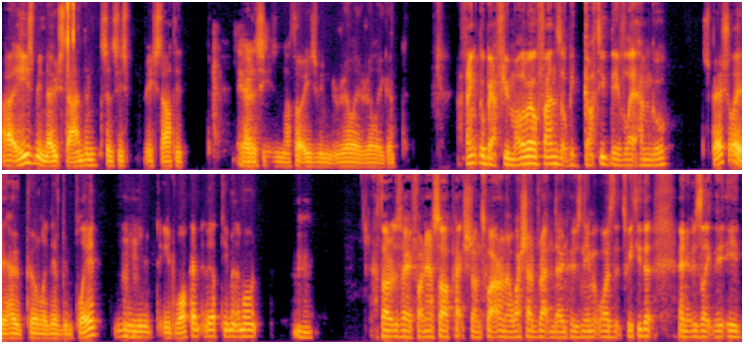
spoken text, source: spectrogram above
Uh, he's been outstanding since he's he started Yeah, uh, the season. I thought he's been really, really good. I think there'll be a few Motherwell fans that'll be gutted they've let him go. Especially how poorly they've been playing. I mean, Mhm. you'd, you'd walk into their team at the moment. I thought it was very funny. I saw a picture on Twitter, and I wish I'd written down whose name it was that tweeted it. And it was like the, he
